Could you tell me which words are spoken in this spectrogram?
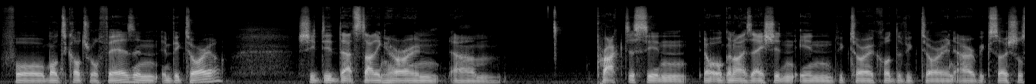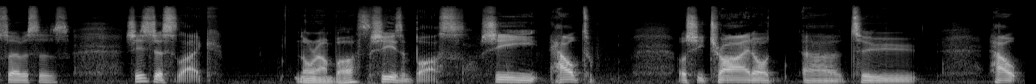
for multicultural affairs in, in victoria. She did that starting her own um, practice in or organization in victoria called the victorian arabic social services. She's just like All round boss. she is a boss. She helped, or she tried, or uh, to help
